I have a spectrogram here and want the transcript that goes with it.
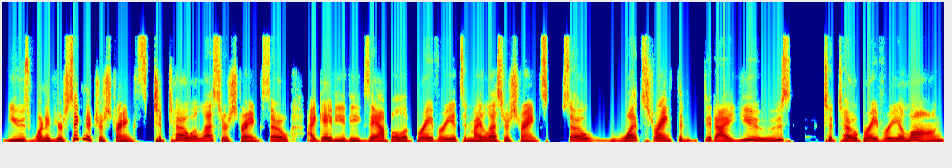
use one of your signature strengths to tow a lesser strength. So I gave you the example of bravery. It's in my lesser strengths. So what strength did, did I use to tow bravery along?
